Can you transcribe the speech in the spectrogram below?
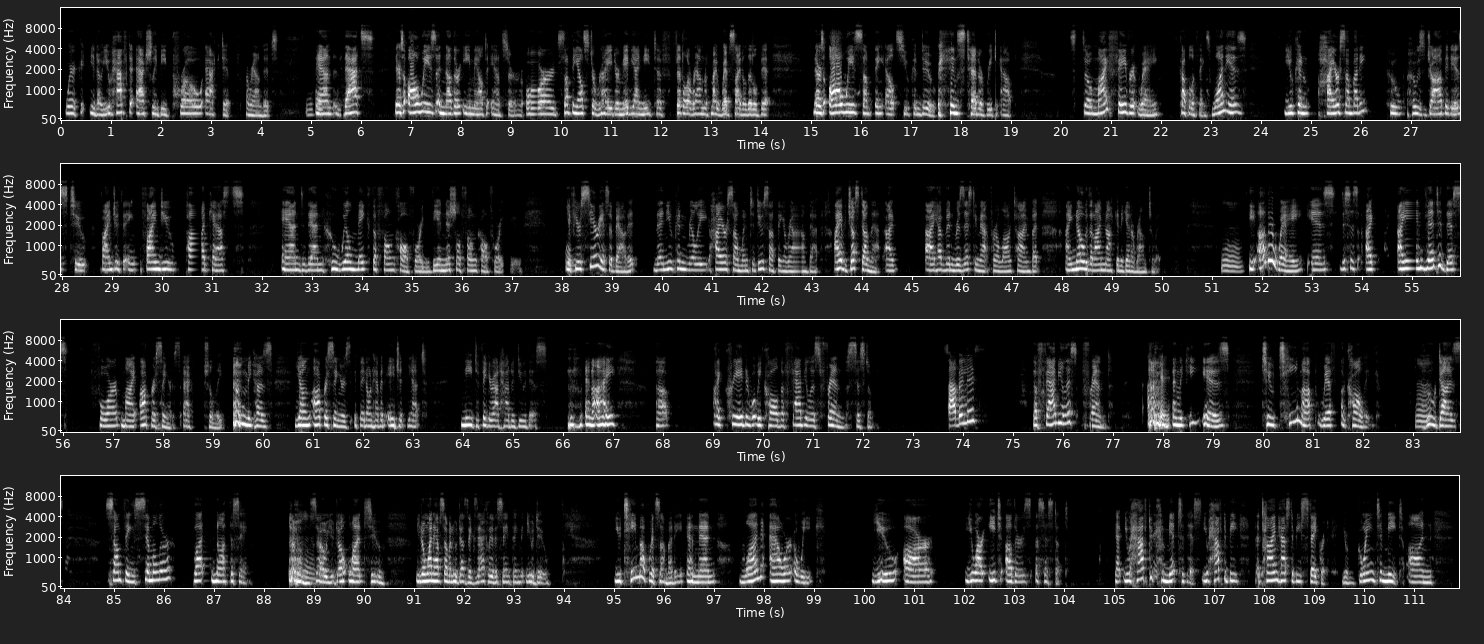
Where you know you have to actually be proactive around it, mm-hmm. and that's there's always another email to answer or something else to write or maybe i need to fiddle around with my website a little bit there's always something else you can do instead of reaching out so my favorite way, a couple of things. One is you can hire somebody who whose job it is to find you thing, find you podcasts and then who will make the phone call for you, the initial phone call for you. Mm-hmm. If you're serious about it, then you can really hire someone to do something around that. I have just done that. I I have been resisting that for a long time, but I know that I'm not going to get around to it. Mm. The other way is this is I I invented this for my opera singers actually because young opera singers if they don't have an agent yet need to figure out how to do this and I uh, I created what we call the fabulous friend system. Fabulous? The fabulous friend. Okay. and the key is to team up with a colleague mm. who does something similar but not the same. mm. So you don't want to you don't want to have someone who does exactly the same thing that you do. You team up with somebody and then 1 hour a week you are you are each other's assistant. Now you have to commit to this. You have to be, the time has to be sacred. You're going to meet on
